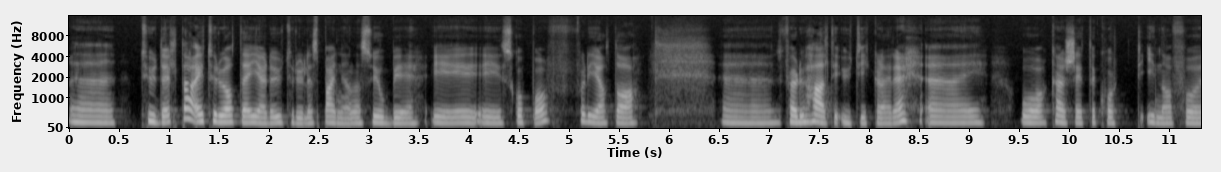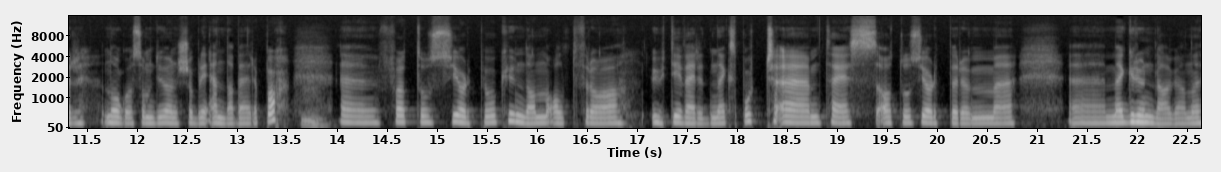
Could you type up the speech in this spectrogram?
eh, tudelt. da. Jeg tror at det gjør det utrolig spennende å jobbe i, i, i Skoppa, fordi at da eh, får du hele tiden utvikle det. Eh, og kanskje etter kort innenfor noe som du ønsker å bli enda bedre på. Mm. Eh, for at vi hjelper jo kundene med alt fra ut i verden eksport eh, til at vi hjelper dem eh, med grunnlagende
